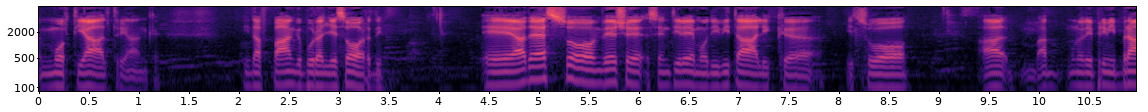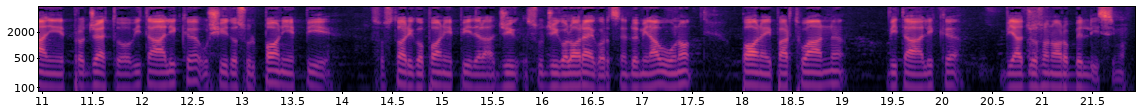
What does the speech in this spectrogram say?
molti altri anche. I Daft Punk pure agli esordi. E adesso invece sentiremo di Vitalik eh, il suo a, a uno dei primi brani del progetto Vitalik, uscito sul Pony EP, sul storico Pony EP della G- su Gigolo Records nel 2001, Pony Part 1, Vitalik, viaggio sonoro bellissimo.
